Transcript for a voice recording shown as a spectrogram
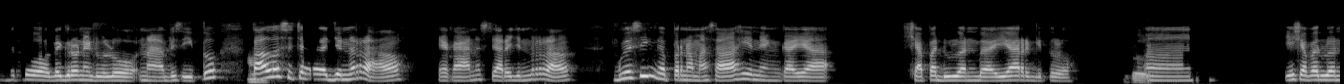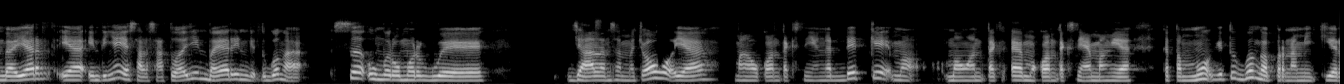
betul backgroundnya dulu. Nah habis itu hmm. kalau secara general ya kan secara general gue sih nggak pernah masalahin yang kayak siapa duluan bayar gitu loh uh, ya siapa duluan bayar ya intinya ya salah satu aja yang bayarin gitu. Gue nggak seumur umur gue jalan sama cowok ya mau konteksnya ngedate kek mau mau konteks eh mau konteksnya emang ya ketemu gitu gue nggak pernah mikir.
